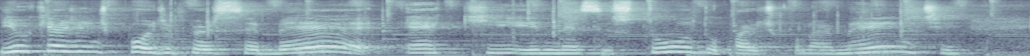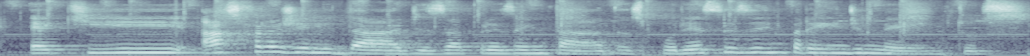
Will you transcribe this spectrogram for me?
E o que a gente pôde perceber é que nesse estudo, particularmente, é que as fragilidades apresentadas por esses empreendimentos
